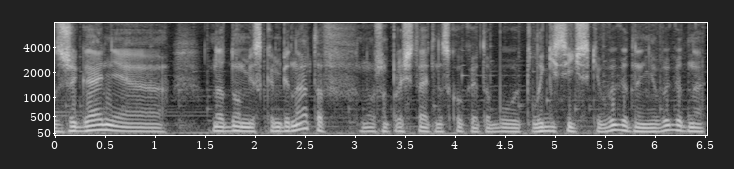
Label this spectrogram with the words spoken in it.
сжигания на одном из комбинатов. Нужно просчитать, насколько это будет логистически выгодно, невыгодно.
